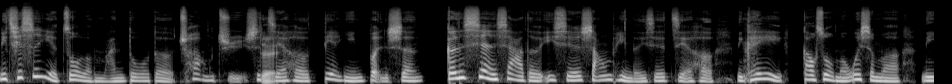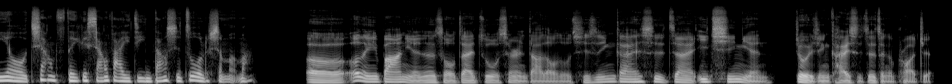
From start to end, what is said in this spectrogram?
你其实也做了蛮多的创举，是结合电影本身跟线下的一些商品的一些结合。你可以告诉我们为什么你有这样子的一个想法，以及你当时做了什么吗？呃，二零一八年那时候在做圣人大道的时候，其实应该是在一七年就已经开始这整个 project。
